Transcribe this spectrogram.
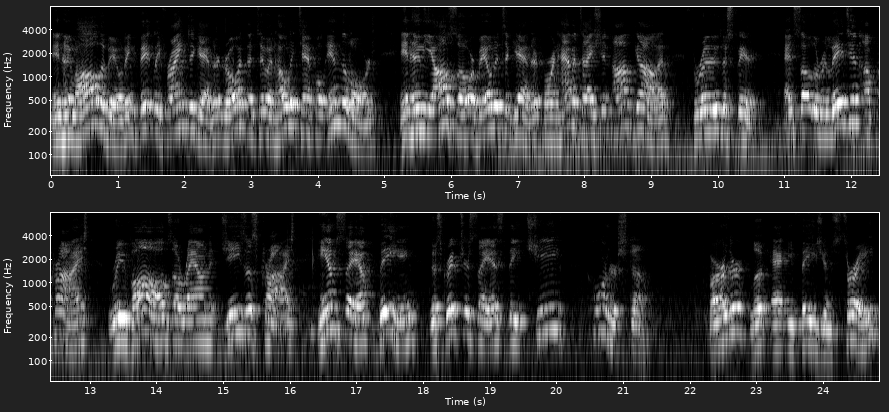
in whom all the building, fitly framed together, groweth into an holy temple in the Lord, in whom ye also are builded together for an habitation of God through the Spirit. And so the religion of Christ revolves around Jesus Christ, Himself being, the Scripture says, the chief cornerstone. Further, look at Ephesians 3,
